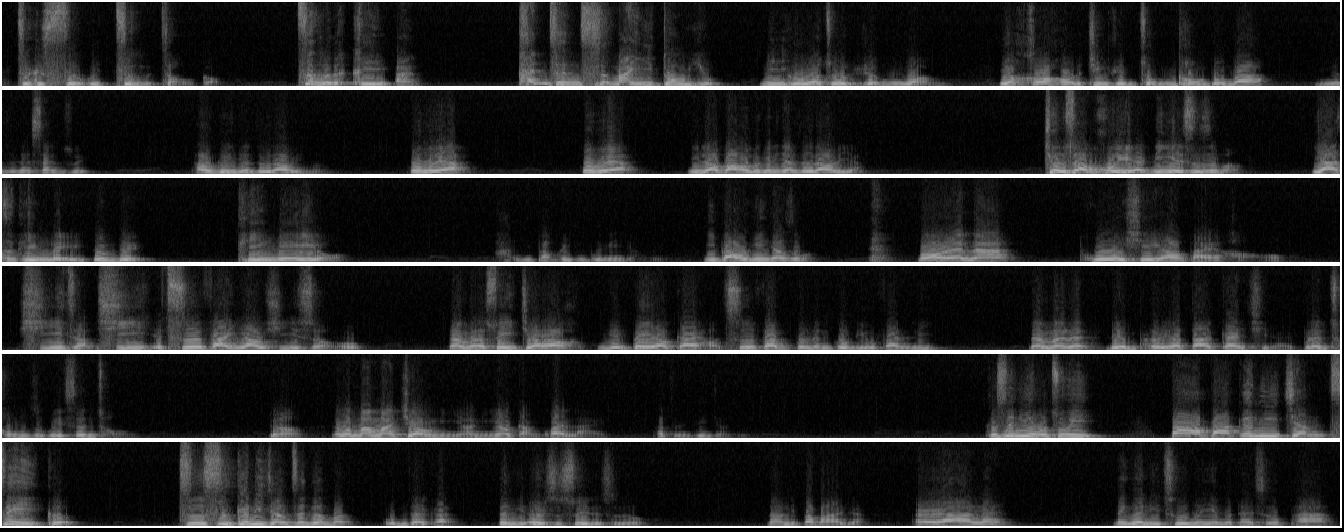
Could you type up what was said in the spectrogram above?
这个社会这么糟糕，这么的黑暗，贪嗔痴慢疑都有。你以后要做人王，要好好的竞选总统，懂吧？你那时候才三岁，他会跟你讲这个道理吗？会不会啊？会不会啊？你老爸会不会跟你讲这个道理啊？就算会啊，你也是什么？鸭子听雷，对不对？听没有？他，你爸爸一定不会跟你讲这个。你爸会跟你讲什么？某人呢，拖鞋要摆好，洗澡洗吃饭要洗手，那么睡觉要棉被要盖好，吃饭不能够留饭粒，那么呢，脸盆要大盖起来，不然虫子会生虫，对吧？那么妈妈叫你啊，你要赶快来，他只能跟你讲这个。可是你有没有注意，爸爸跟你讲这个，只是跟你讲这个吗？我们再看，等你二十岁的时候，然后你爸爸还讲。儿啊，来，那个你出门有没有带手帕？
